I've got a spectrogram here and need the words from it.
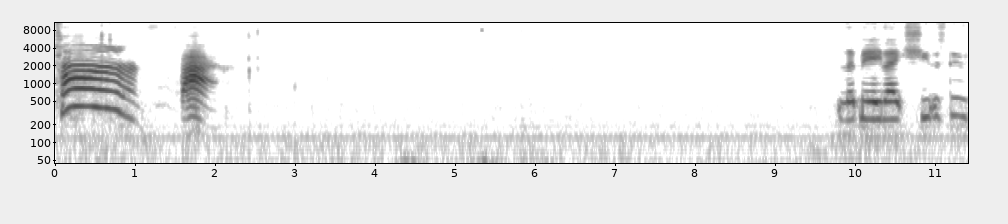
Turn fire. Let me like shoot this dude.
